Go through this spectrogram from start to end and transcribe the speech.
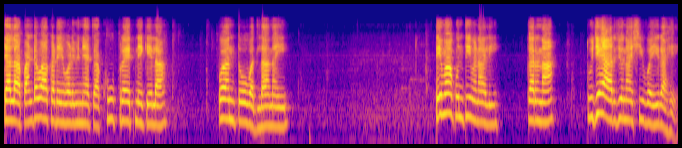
त्याला पांडवाकडे वळविण्याचा खूप प्रयत्न केला. पण तो वधला नाही. तेव्हा कुंती म्हणाली कर्णा तुझे अर्जुनाशी वैर आहे.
